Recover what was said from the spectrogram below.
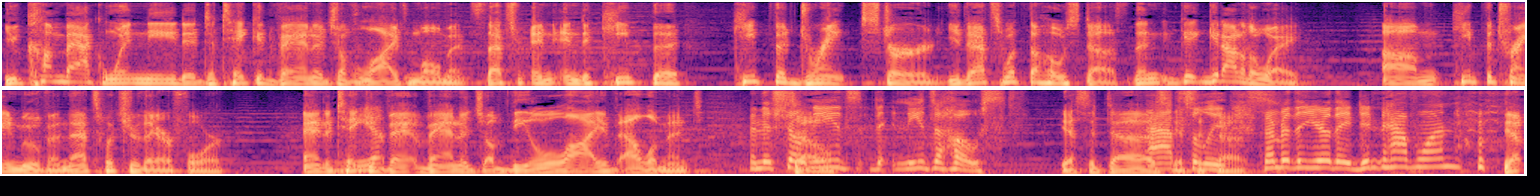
You come back when needed to take advantage of live moments. That's and, and to keep the keep the drink stirred. That's what the host does. Then get, get out of the way. Um, keep the train moving. That's what you're there for, and to take Yep. adva- advantage of the live element. And the show So- needs needs a host. Yes, it does. Yes, it Absolutely. does. Remember the year they didn't have one? Yep.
